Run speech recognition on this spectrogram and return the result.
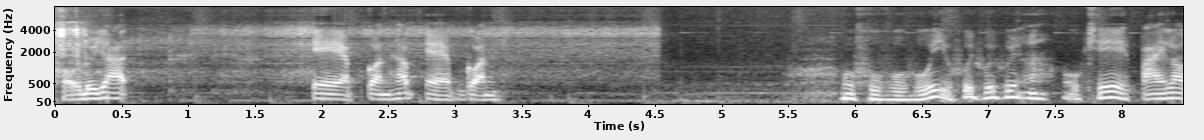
ขออนุญาต แอบก่อนครับ แอบก่อนโอ้โหหุยหุยหุยหุยอะโอเค ไปเรา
